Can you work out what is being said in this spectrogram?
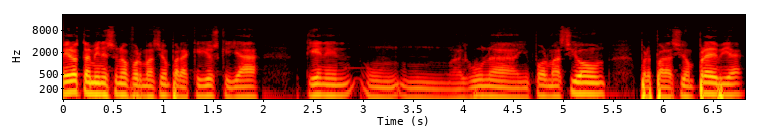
pero también es una formación para aquellos que ya tienen alguna información, preparación previa.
